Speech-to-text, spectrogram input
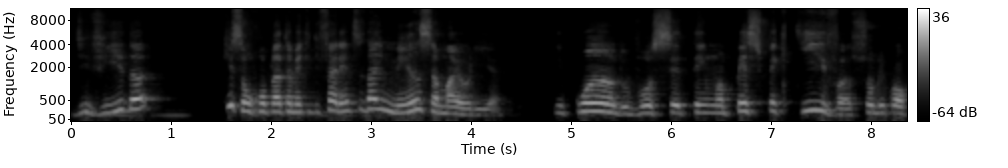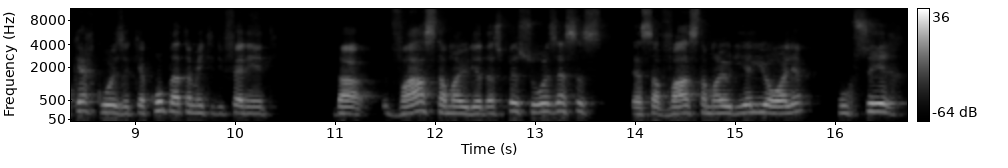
de vida que são completamente diferentes da imensa maioria. e quando você tem uma perspectiva sobre qualquer coisa que é completamente diferente da vasta maioria das pessoas, essas, essa vasta maioria lhe olha por ser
